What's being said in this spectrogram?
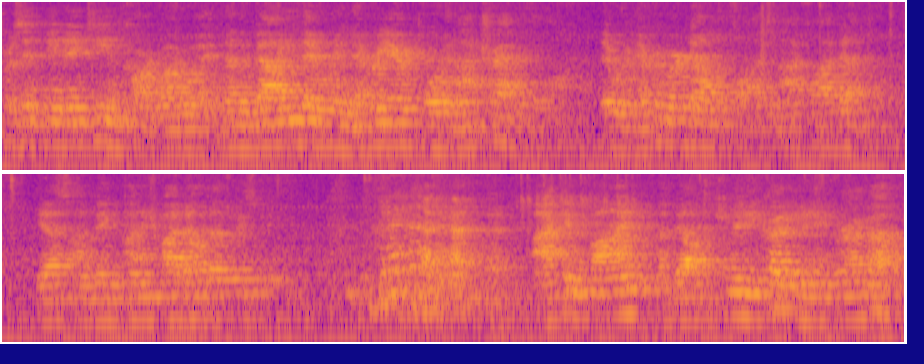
present me an ATM card right away. Another value, they were in every airport and I traveled a lot. They were in everywhere Delta flies and I fly Delta. Yes, I'm being punished by Delta as we speak. I can find a Delta Community Credit Union where I go.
